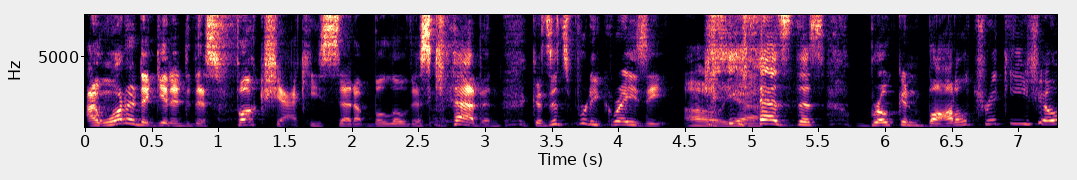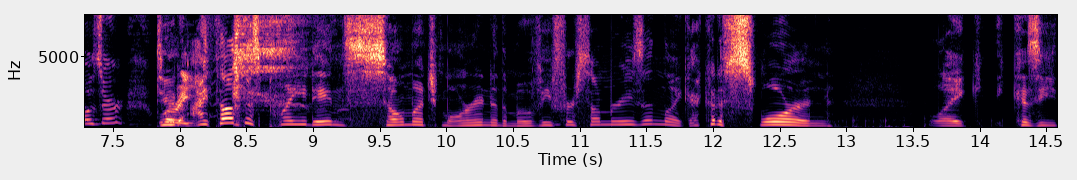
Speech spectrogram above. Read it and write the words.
I wanted to get into this fuck shack he set up below this cabin because it's pretty crazy. Oh, he yeah. has this broken bottle trick he shows her. where Dude, he, I thought this played in so much more into the movie for some reason. Like, I could have sworn, like, because he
